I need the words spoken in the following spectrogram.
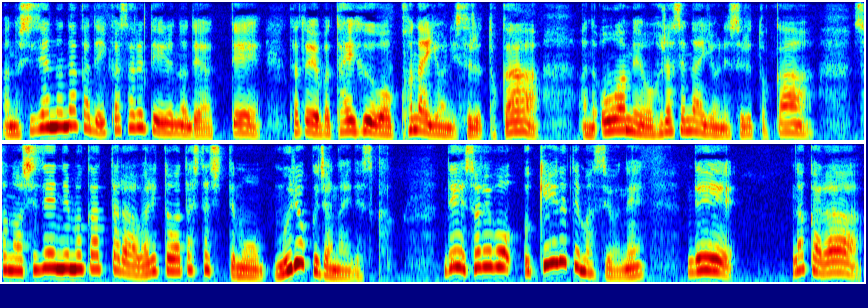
あの自然の中で生かされているのであって例えば台風を来ないようにするとかあの大雨を降らせないようにするとかその自然に向かったら割と私たちってもう無力じゃないですか。でそれを受け入れてますよね。でだから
